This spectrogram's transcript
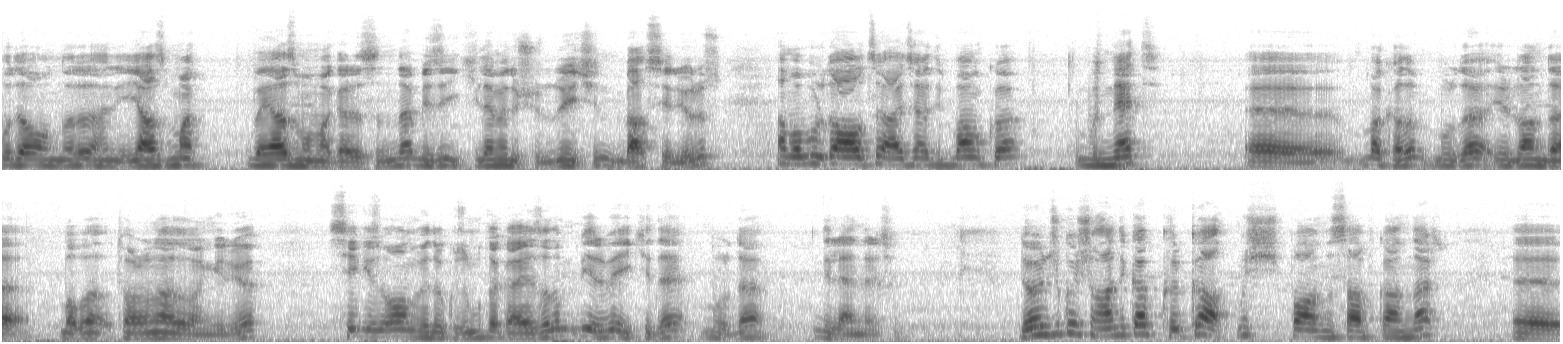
bu da onları hani yazmak ve yazmamak arasında bizi ikileme düşürdüğü için bahsediyoruz. Ama burada 6 alternatif banko bu net ee, bakalım burada İrlanda baba Tornado'dan geliyor. 8, 10 ve 9'u mutlaka yazalım. 1 ve 2 de burada dilenler için. Dördüncü koşu handikap 40'a 60 puanlı safkanlar. Ee,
